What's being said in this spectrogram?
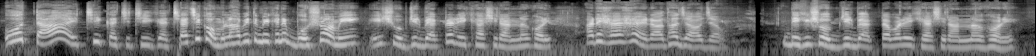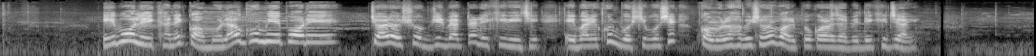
ও, তাই? ঠিক আছে ঠিক আছে। আচ্ছা কমলা হবে তুমি এখানে বসো। আমি এই সবজির ব্যাগটা রেখে আসি রান্নাঘরে। আরে হ্যাঁ হ্যাঁ রাধা, যাও যাও। দেখি সবজির ব্যাগটা আবার রেখে আসি রান্নাঘরে। এ বলে এখানে কমলাও ঘুমিয়ে পড়ে। চলো সবজির ব্যাগটা রেখে দিয়েছি। এবার এখন বসে বসে কমলা হাবির সঙ্গে গল্প করা যাবে, দেখি যাই।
